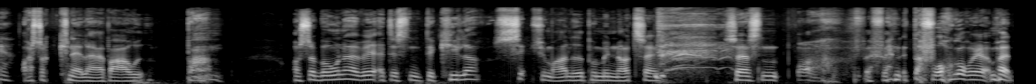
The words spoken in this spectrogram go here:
Ja. Og så knaller jeg bare ud. Bam! Og så vågner jeg ved, at det, sådan, det kilder sindssygt meget nede på min nutsack. Så jeg er sådan, åh, hvad fanden er der foregår her, mand?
